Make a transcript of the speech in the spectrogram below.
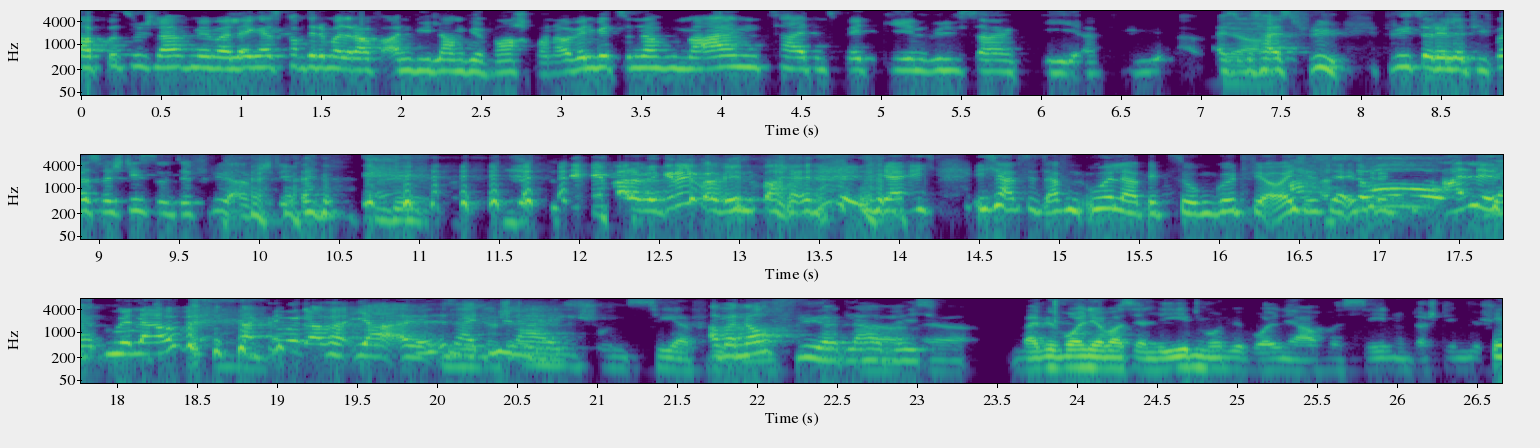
Ab und zu schlafen wir mal länger. Es kommt ja immer darauf an, wie lange wir wach waren. Aber wenn wir zu einer humanen Zeit ins Bett gehen, würde ich sagen, eher früh. Also Ja. was heißt früh? Früh ist ja relativ. Was verstehst du unter früh aufstehen? der Begriff auf jeden Fall. Ja, ich, ich habe es jetzt auf den Urlaub bezogen. Gut, für euch Ach ist ja so. übrigens alles Ja. Urlaub. Ja, gut, aber ja, ist stehen gleich. schon sehr früh Aber noch früher, glaube Ja, ich. Ja. Weil wir wollen ja was erleben und wir wollen ja auch was sehen und da stehen wir schon.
